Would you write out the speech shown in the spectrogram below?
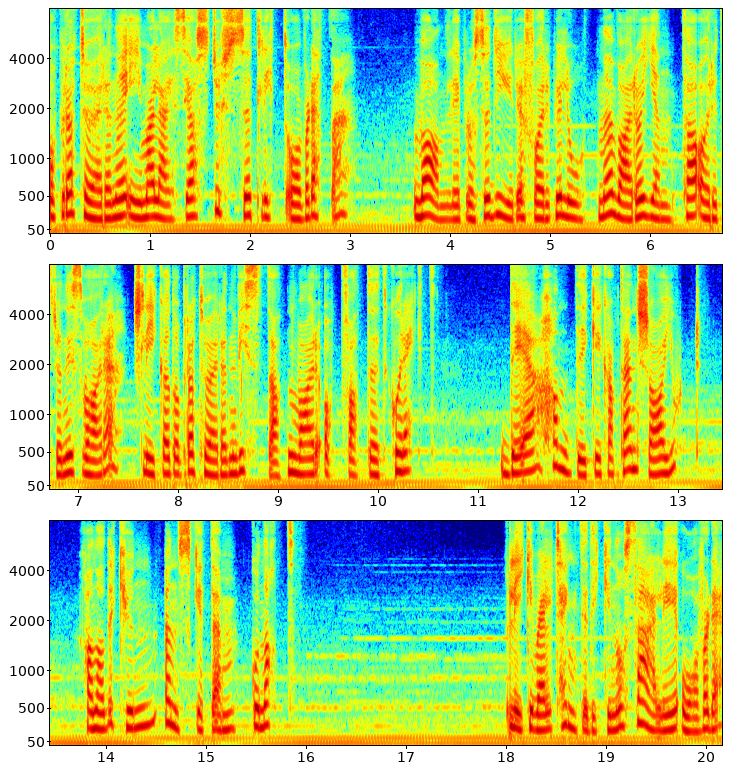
Operatørene i Malaysia stusset litt over dette. Vanlig prosedyre for pilotene var å gjenta ordren i svaret, slik at operatøren visste at den var oppfattet korrekt. Det hadde ikke kaptein Shah gjort. Han hadde kun ønsket dem god natt. Likevel tenkte de ikke noe særlig over det.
